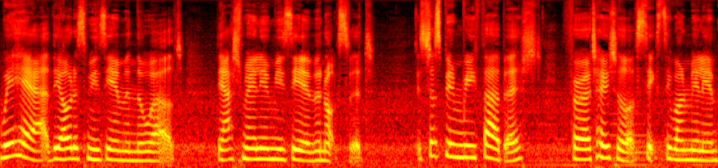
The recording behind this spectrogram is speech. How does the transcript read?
We're here at the oldest museum in the world, the Ashmolean Museum in Oxford. It's just been refurbished for a total of £61 million.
